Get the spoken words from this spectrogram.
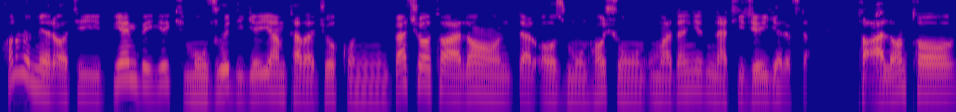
خانم مرآتی بیایم به یک موضوع دیگه ای هم توجه کنیم. بچه ها تا الان در آزمون هاشون اومدن یه نتیجه گرفتن. تا الان تا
